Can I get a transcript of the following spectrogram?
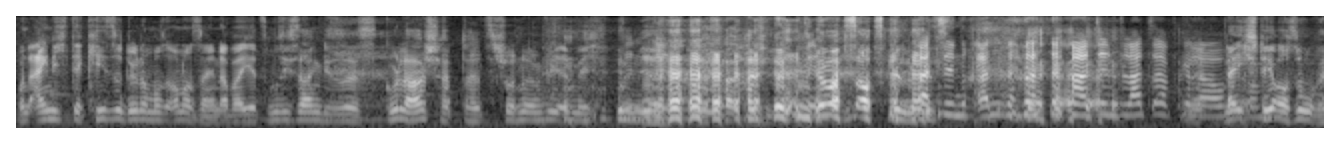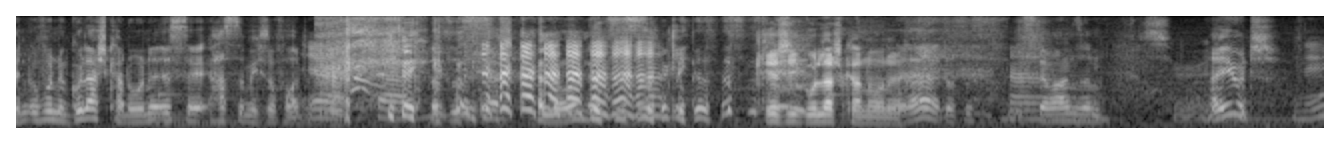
Und eigentlich der Käsedöner muss auch noch sein. Aber jetzt muss ich sagen, dieses Gulasch hat halt schon irgendwie in mich in mir, hat hat in mir was ausgelöst. den Rand, hat den Platz abgelaufen. Na, ich stehe auch so, wenn irgendwo eine Gulaschkanone ist, äh, hasst du mich sofort. Ja. Das ist, das ist wirklich, das ist, Krischi Gulaschkanone. ja, das ist, das ist der Wahnsinn. Na gut, Nee,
